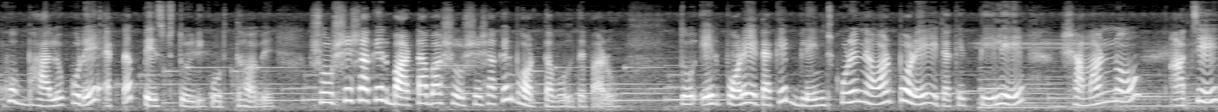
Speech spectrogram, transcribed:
খুব ভালো করে একটা পেস্ট তৈরি করতে হবে। সর্ষে শাকের বাটা বা সর্ষে শাকের ভর্তা বলতে পারো। তো এরপরে এটাকে ব্লেন্ড করে নেওয়ার পরে এটাকে তেলে সামান্য আঁচে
